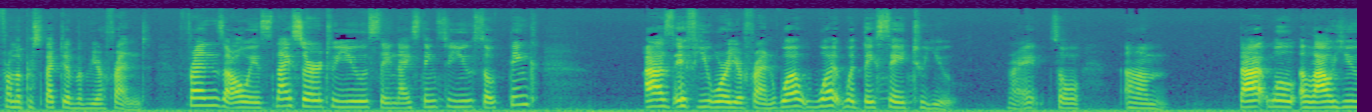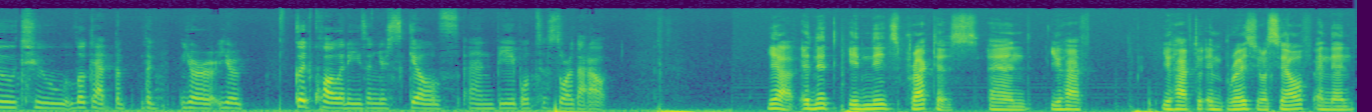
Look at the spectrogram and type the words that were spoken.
from a perspective of your friend. friends are always nicer to you, say nice things to you. So think as if you were your friend. What what would they say to you, right? So um, that will allow you to look at the, the your your good qualities and your skills and be able to sort that out. Yeah, it need, it needs practice, and you have you have to embrace yourself and then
